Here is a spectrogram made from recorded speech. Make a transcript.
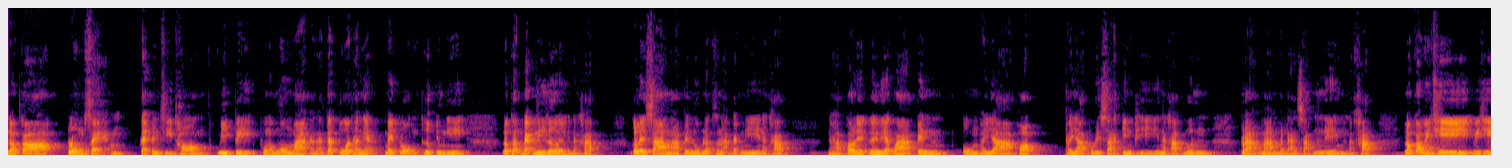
แล้วก็โปร่งแสงแต่เป็นสีทองมีปีกผมก็งงมากนะแต่ตัวท่านเนี่ยไม่โปร่งทึบอย่างนี้ แล้วก็แบบนี้เลยนะครับ ก็เลยสร้างมาเป็นรูปลักษณะแบบนี้นะครับนะครับ ก็เลยเลยเรียกว่าเป็นองค์พญาพ่อพญาปุริศาสกินผีนะครับ รุ่นปราบมารบรรดาลทรัพย์นั่นเองนะครับแล้วก็วิธีวิธี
